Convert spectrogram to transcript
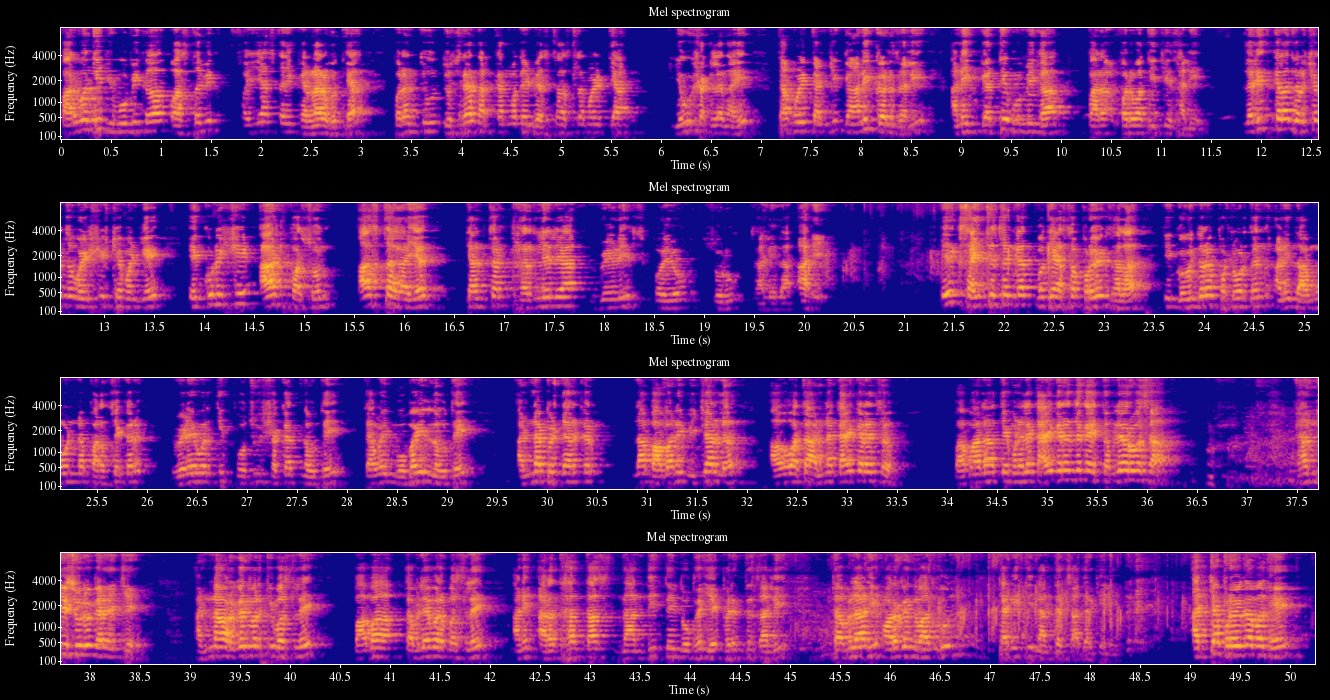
पार्वतीची भूमिका वास्तविक फय्याजताई करणार होत्या परंतु दुसऱ्या नाटकांमध्ये व्यस्त असल्यामुळे त्या येऊ शकल्या नाहीत. त्यामुळे त्यांची गाणी कट झाली आणि गद्य भूमिका पार परवातीची झाली. ललित कला दर्शनाचं वैशिष्ट्य म्हणजे एकोणीसशे आठपासून आजचा गायक त्यांचा ठरलेल्या वेळीच प्रयोग सुरू झालेला आहे. एक साहित्य संघात मध्ये असा प्रयोग झाला की गोविंदराव पटवर्धन आणि दामोंड पारसेकर वेळेवरती पोचू शकत नव्हते. त्यावेळी मोबाईल नव्हते. अण्णा पेंढारकरला बाबाने विचारलं अहो आता अण्णा काय करायचं? बाबाला ते म्हणाले काय करायचं काय? तबल्यावर बसा. धांदी सुरू करायचे. अण्णा ऑर्गनवरती बसले. बाबा तबल्यावर बसले आणि अर्धा तास नांदी ते दोघं येईपर्यंत झाली. तबला आणि ऑर्गन वाजवून त्यांनी ती नांद्यात सादर केली. आजच्या प्रयोगामध्ये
